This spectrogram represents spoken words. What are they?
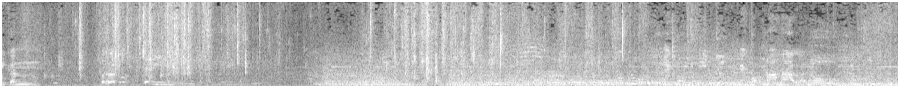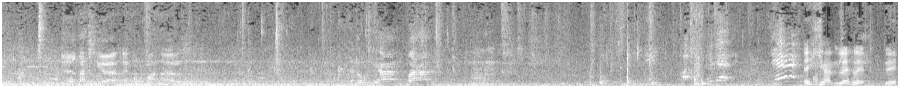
Ikan berat. Eh. Aduh, ekor injek, ekor mahal, aduh. Ya kasihan ekor mahal. Aduh ya, Pak. Hmm. ikan deh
